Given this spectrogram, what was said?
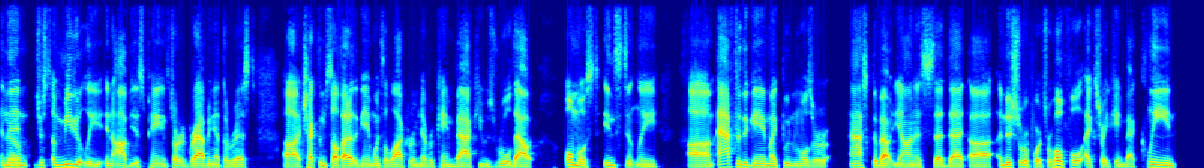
and Yeah. then just immediately in obvious pain started grabbing at the wrist. Uh, checked himself out of the game, went to the locker room, never came back. He was ruled out almost instantly. Um, after the game, Mike Budenholzer asked about Giannis, said that uh, initial reports were hopeful. X-ray came back clean.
